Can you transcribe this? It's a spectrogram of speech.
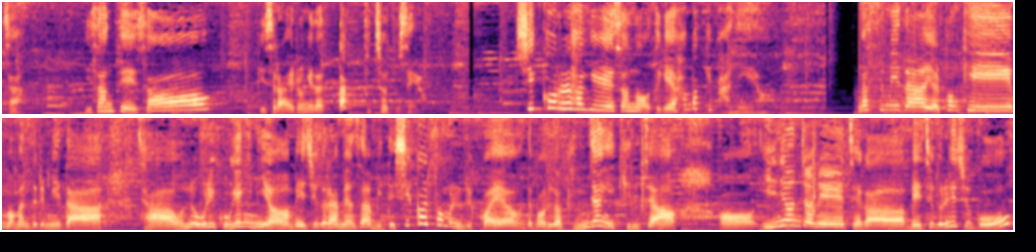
자, 이 상태에서 빗을 아이롱에다 딱 붙여주세요. C컬을 하기 위해서는 어떻게 한 바퀴 반이에요. 반갑습니다. 열펌킴 머만드립니다. 자, 오늘 우리 고객님요 매직을 하면서 밑에 C컬 펌을 넣을 거예요. 근데 머리가 굉장히 길죠? 어, 2년 전에 제가 매직을 해주고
